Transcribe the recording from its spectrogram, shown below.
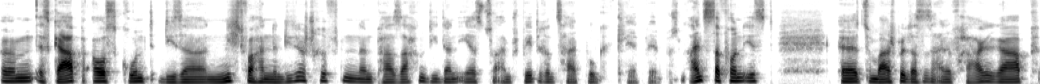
ähm, es gab aus Grund dieser nicht vorhandenen Niederschriften ein paar Sachen, die dann erst zu einem späteren Zeitpunkt geklärt werden müssen. Eins davon ist, äh, zum Beispiel, dass es eine Frage gab,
